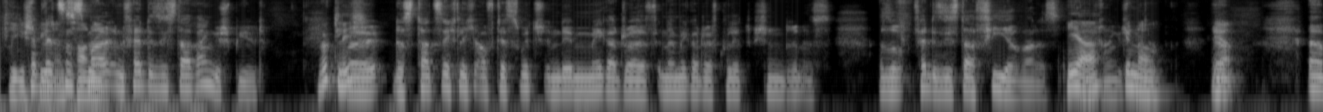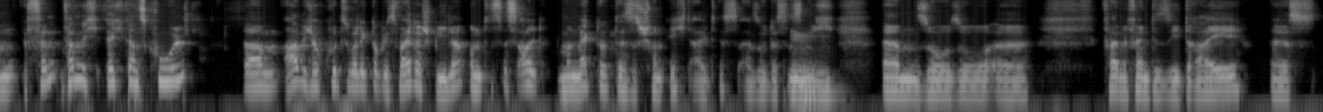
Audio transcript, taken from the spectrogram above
viel gespielt. Ich habe letztens mal in Fantasy Star reingespielt. Wirklich? Weil das tatsächlich auf der Switch in dem Mega Drive, in der Mega Drive Collection drin ist. Also Fantasy Star 4 war das. Ja, genau. Hab. Ja. ja. Ähm, fand, fand ich echt ganz cool ähm, habe ich auch kurz überlegt, ob ich es weiterspiele. Und es ist halt, man merkt halt, dass es schon echt alt ist. Also das ist mhm. nicht ähm, so, so äh, Final Fantasy 3 ist,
